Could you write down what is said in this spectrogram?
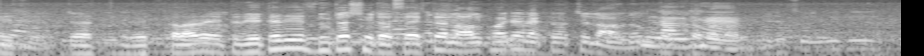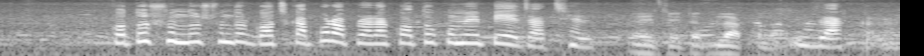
এই যে এটা রেড কালার এটা রেটেরই দুটো শেড আছে একটা লাল খয়েরি আর একটা হচ্ছে লাল লাল হ্যাঁ। কত সুন্দর সুন্দর গজ কাপড় আপনারা কত কমে পেয়ে যাচ্ছেন? এই যে এটা black colour black colour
